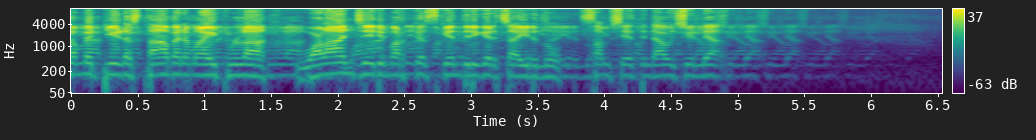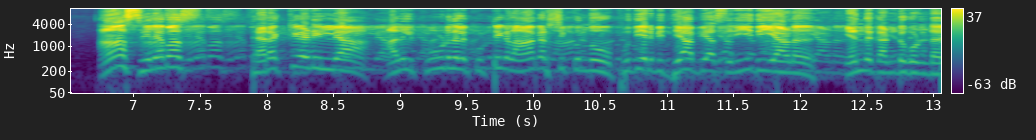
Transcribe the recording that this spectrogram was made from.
കമ്മിറ്റിയുടെ സ്ഥാപനമായിട്ടുള്ള വളാഞ്ചേരി മർക്കസ് കേന്ദ്രീകരിച്ചായിരുന്നു. സംശയത്തിന്റെ ആവശ്യമില്ല. ആ സിലബസ് തിരക്കേടില്ല. അതിൽ കൂടുതൽ കുട്ടികൾ ആകർഷിക്കുന്നു. പുതിയൊരു വിദ്യാഭ്യാസ രീതിയാണ് എന്ന് കണ്ടുകൊണ്ട്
